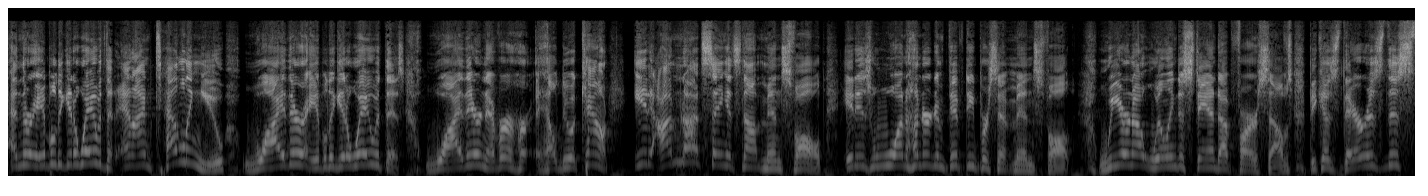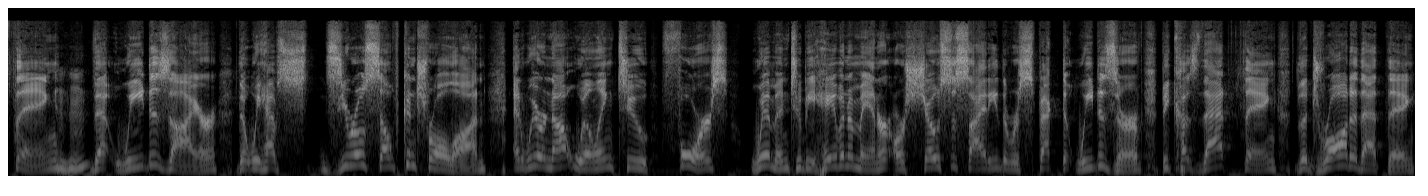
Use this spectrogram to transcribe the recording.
and they're able to get away with it. And I'm telling you why they're able to get away with this, why they're never he- held to account. It, I'm not saying it's not men's fault. It is 150% men's fault. We are not willing to stand up for ourselves because there is this thing that we desire, that we have zero self control on, and we are not willing to force women to behave in a manner or show society the respect that we deserve because that thing, the draw to that thing,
